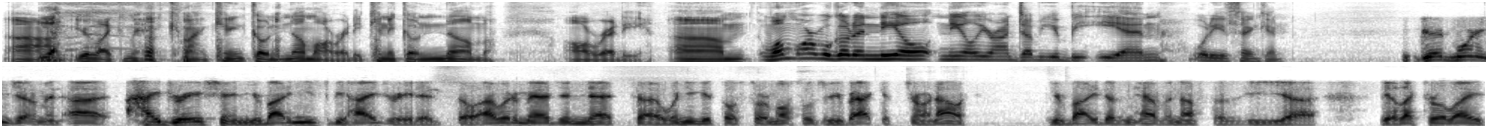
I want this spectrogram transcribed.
Um, Yeah. You're like, man, come on, can it go numb already? Can it go numb already? Um, one more, we'll go to Neil. Neil, you're on WBEN. What are you thinking? Good morning, gentlemen. Uh, hydration. Your body needs to be hydrated. So I would imagine that uh, when you get those sore muscles or your back gets thrown out, your body doesn't have enough of the uh, the electrolytes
